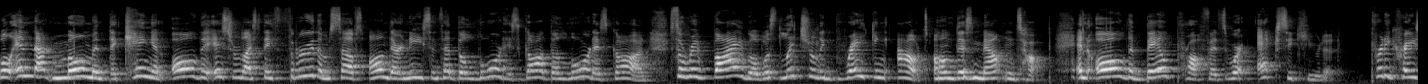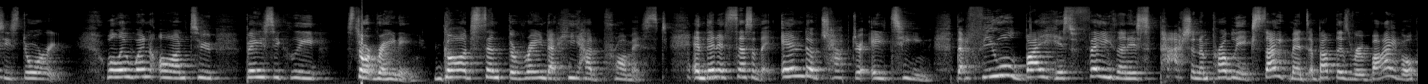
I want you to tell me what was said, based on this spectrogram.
Well, in that moment, the king and all the Israelites, they threw themselves on their knees and said, The Lord is God, the Lord is God. So revival was literally breaking out on this mountaintop, and all the Baal prophets were executed. Pretty crazy story. Well, it went on to basically start raining. God sent the rain that he had promised. And then it says at the end of chapter 18 that fueled by his faith and his passion and probably excitement about this revival,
